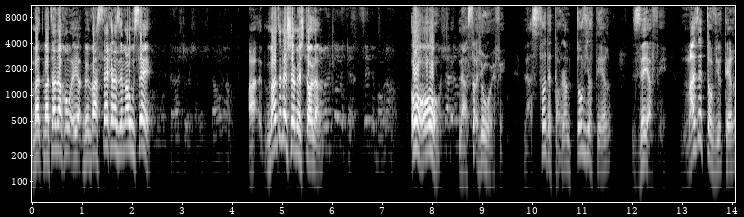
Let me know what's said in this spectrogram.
בצד האחרון, והשכל הזה, מה הוא עושה? מה זה לשמש את העולם? או, או, לעשות, או, יפה. לעשות את העולם טוב יותר, זה יפה. מה זה טוב יותר?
